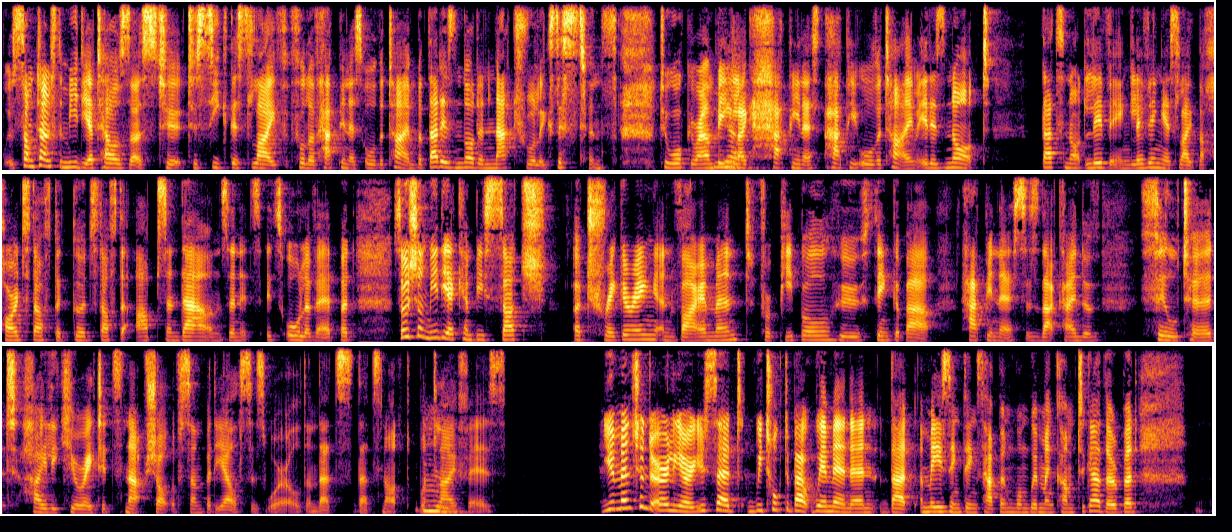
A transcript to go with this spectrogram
sometimes the media tells us to to seek this life full of happiness all the time but that is not a natural existence to walk around being yeah. like happiness happy all the time it is not that's not living living is like the hard stuff the good stuff the ups and downs and it's it's all of it but social media can be such a triggering environment for people who think about happiness as that kind of filtered highly curated snapshot of somebody else's world and that's that's not what mm. life is You mentioned earlier, you said we talked about women and that amazing things happen when women come together, but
